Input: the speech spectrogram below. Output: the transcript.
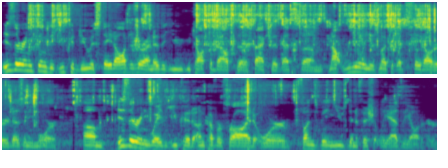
is there anything that you could do as state auditor? I know that you, you talked about the fact that that's um, not really as much of what the state auditor does anymore. Um, is there any way that you could uncover fraud or funds being used inefficiently as the auditor?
